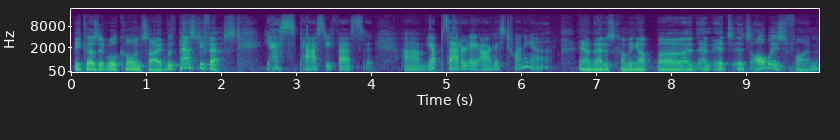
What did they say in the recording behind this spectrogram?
because it will coincide with Pasty Fest. Yes, Pasty Fest. Um, yep, Saturday, August 20th. And that is coming up. Uh, and it's, it's always fun.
